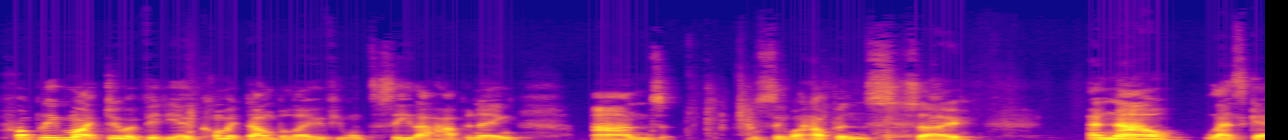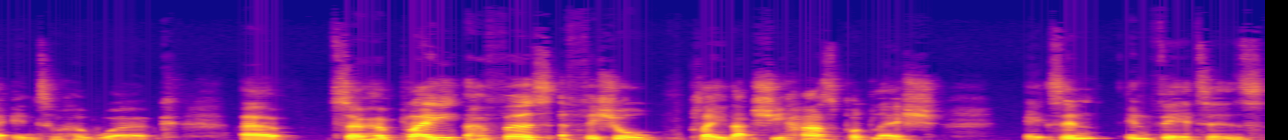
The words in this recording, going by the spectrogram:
probably might do a video. Comment down below if you want to see that happening. And we'll see what happens. So, and now let's get into her work. Uh, so her play, her first official play that she has published, it's in in theatres.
